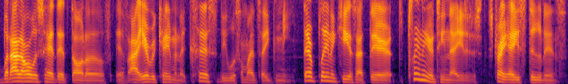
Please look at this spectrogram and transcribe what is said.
But I always had that thought of if I ever came into custody, will somebody take me? There are plenty of kids out there, plenty of teenagers, straight A students,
